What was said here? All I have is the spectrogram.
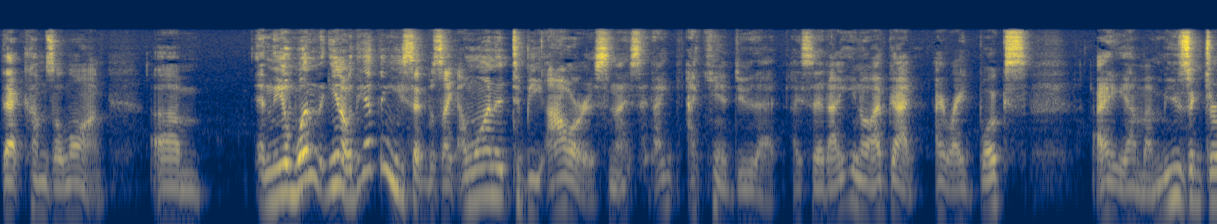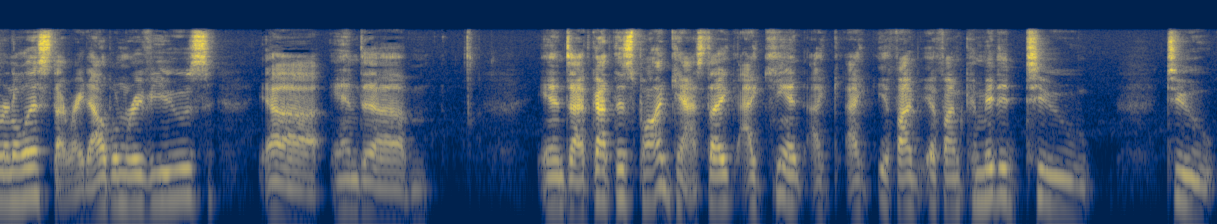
that comes along. Um, and the one you know the other thing he said was like i want it to be ours. And i said i, I can't do that. I said i you know i've got i write books. I am a music journalist. I write album reviews. Uh, and um, and I've got this podcast. I, I can't I, I if I'm if I'm committed to to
